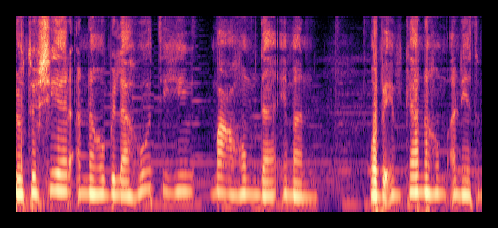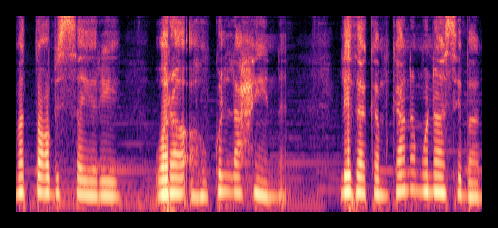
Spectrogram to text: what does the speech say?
لتشير أنه بلاهوته معهم دائما وبإمكانهم أن يتمتعوا بالسير وراءه كل حين. لذا كم كان مناسبا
